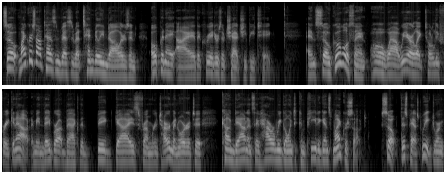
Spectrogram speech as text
So, Microsoft has invested about $10 billion in OpenAI, the creators of ChatGPT. And so Google is saying, oh, wow, we are like totally freaking out. I mean, they brought back the big guys from retirement in order to come down and say, how are we going to compete against Microsoft? So, this past week, during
